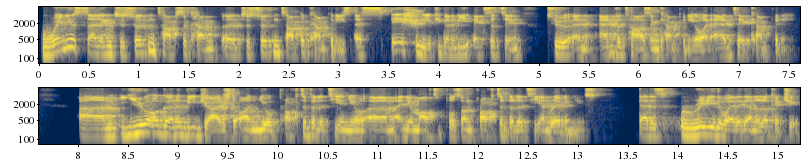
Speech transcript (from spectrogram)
when you're selling to certain types of com- uh, to certain type of companies, especially if you're going to be exiting to an advertising company or an ad tech company, um, you are going to be judged on your profitability and your um, and your multiples on profitability and revenues. That is really the way they're going to look at you.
